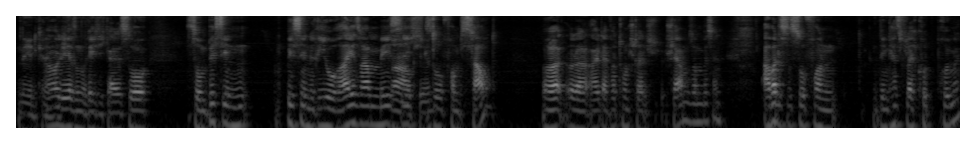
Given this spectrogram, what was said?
Nee, die kennen Oh, ich nicht. die sind richtig geil. Das ist so, so ein bisschen, bisschen Rio Reiser mäßig, Ah, okay. so vom Sound. Oder, oder halt einfach Tonsteine Scherben so ein bisschen. Aber das ist so von, den kennst du vielleicht Kurt Prömel?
